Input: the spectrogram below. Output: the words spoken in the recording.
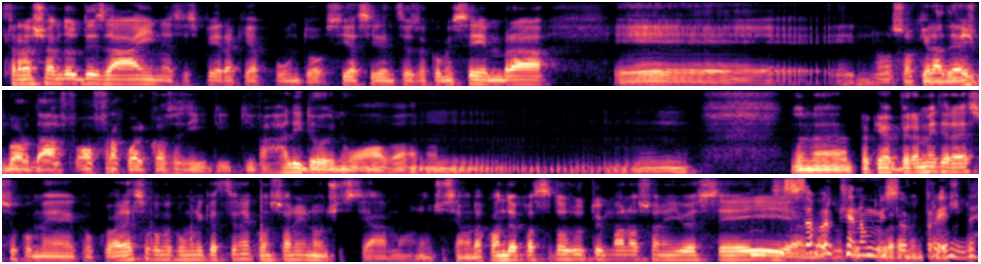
tralasciando il design, si spera che appunto sia silenziosa come sembra e, non lo so che la dashboard aff- offra qualcosa di, di- di valido e nuovo. Non è- perché veramente adesso come, adesso come comunicazione con Sony non ci siamo, non ci siamo. Da quando è passato tutto in mano a Sony USA Chissà perché non mi sorprende.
